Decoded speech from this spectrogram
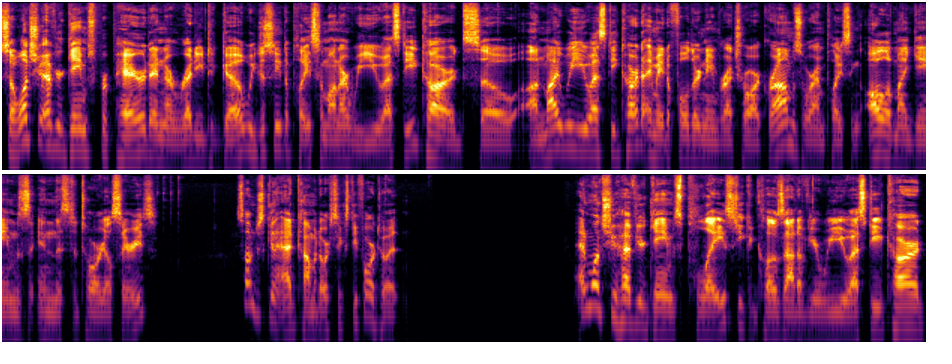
So once you have your games prepared and are ready to go, we just need to place them on our Wii U SD card. So on my Wii U SD card, I made a folder named RetroArch ROMs where I'm placing all of my games in this tutorial series. So I'm just going to add Commodore 64 to it. And once you have your games placed, you can close out of your Wii U SD card,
